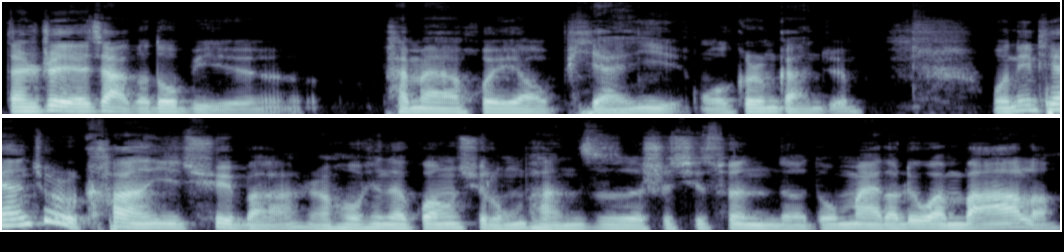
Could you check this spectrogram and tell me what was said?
但是这些价格都比。拍卖会要便宜，我个人感觉，我那天就是看易趣吧，然后现在光绪龙盘子十七寸的都卖到六万八了，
